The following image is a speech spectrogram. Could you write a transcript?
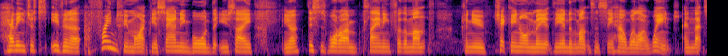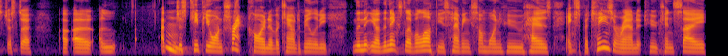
having just even a, a friend who might be a sounding board that you say, you know, this is what I'm planning for the month. Can you check in on me at the end of the month and see how well I went? And that's just a, a, a, Hmm. just keep you on track kind of accountability. The you know the next level up is having someone who has expertise around it who can say,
